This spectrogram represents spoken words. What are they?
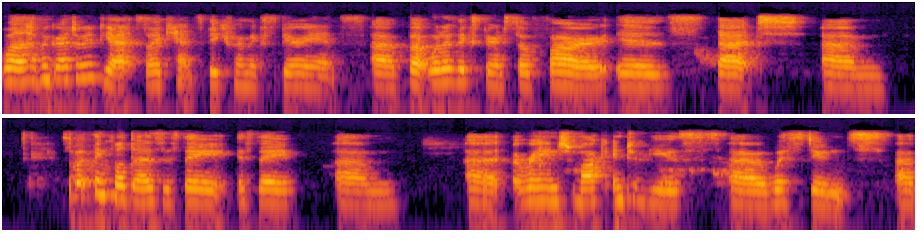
well, I haven't graduated yet, so I can't speak from experience. Uh, but what I've experienced so far is that um, so what Thinkful does is they is they um, uh, arrange mock interviews uh, with students uh,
